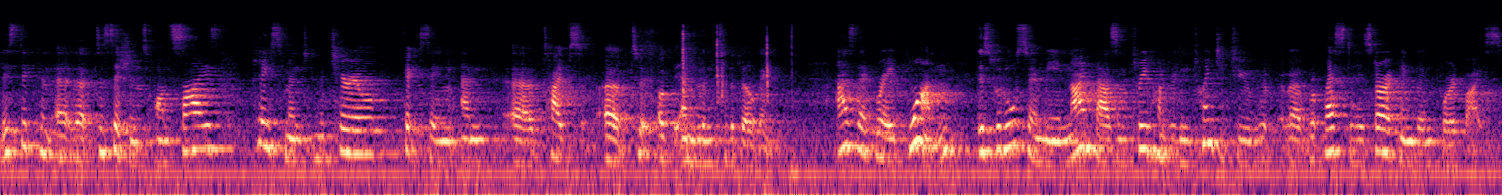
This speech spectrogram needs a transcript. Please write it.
listed con- uh, uh, decisions on size, placement, material, fixing, and uh, types uh, to, of the emblem to the building. As their grade 1, this would also mean 9,322 re- requests to Historic England for advice.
